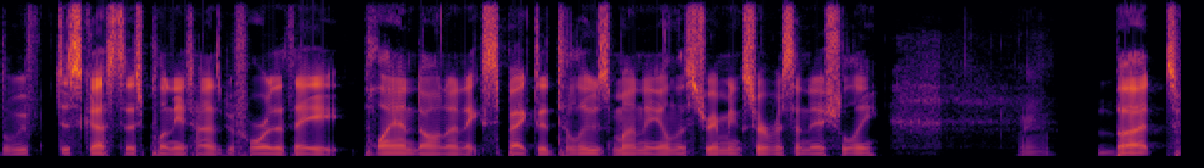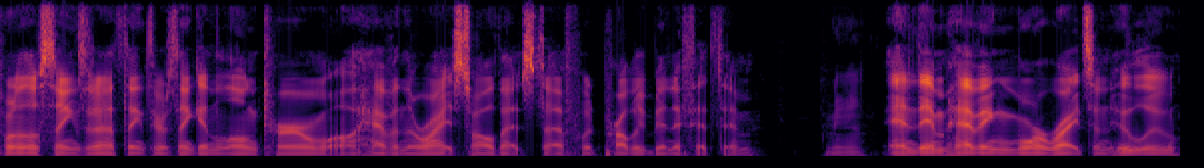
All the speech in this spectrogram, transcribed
we've discussed this plenty of times before that they planned on and expected to lose money on the streaming service initially. Right. But it's one of those things that I think they're thinking long term, having the rights to all that stuff would probably benefit them. Yeah. And them having more rights in Hulu,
